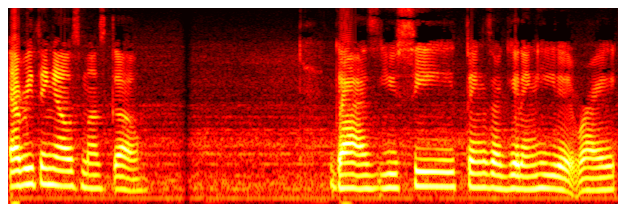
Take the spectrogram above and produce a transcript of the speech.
Everything else must go. Guys, you see things are getting heated, right?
